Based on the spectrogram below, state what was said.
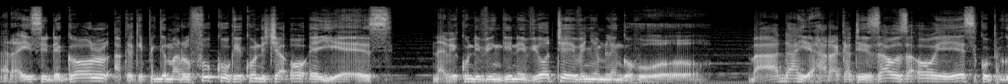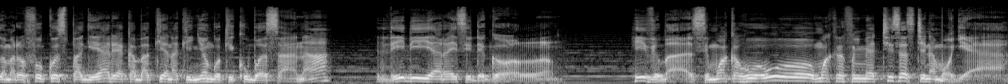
Rais de Gaulle akakipiga marufuku kikundi cha OAS na vikundi vingine vyote vyenye mlengo huo. Baada ya harakati zao za OAS kupigwa marufuku Spagiari akabakia na kinyongo kikubwa sana dhidi ya Rais de Gaulle. Hivyo basi mwaka huo huo mwaka 1961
